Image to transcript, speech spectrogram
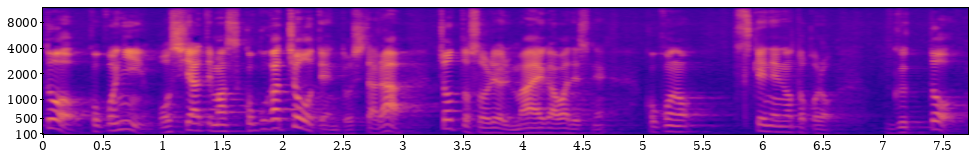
とここに押し当てます。ここが頂点としたらちょっとそれより前側ですね。ここの付け根のところ。ぐっと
